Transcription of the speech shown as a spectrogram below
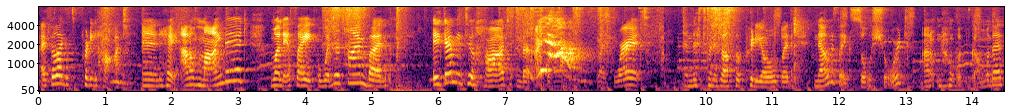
I feel like it's pretty hot. And hey, I don't mind it when it's like winter time, but it got me too hot and that I don't like wear it. And this one is also pretty old, but now it's like so short. I don't know what's gone with it.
